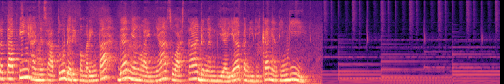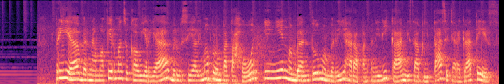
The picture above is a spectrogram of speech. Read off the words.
Tetapi hanya satu dari pemerintah dan yang lainnya swasta dengan biaya pendidikan yang tinggi. Pria bernama Firman Sukawirya berusia 54 tahun ingin membantu memberi harapan pendidikan disabilitas secara gratis.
